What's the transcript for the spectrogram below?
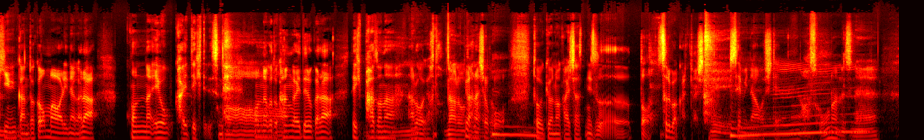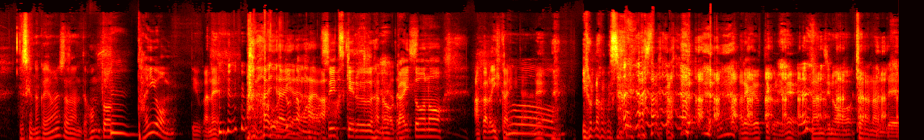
金融機関とかを回りながら、こんな絵を描いてきてですね、こんなこと考えてるから、ぜひパートナーになろうよという話をこう、東京の会社にずっと、そればっかり言ってました。セミナーをして。あ、そうなんですね。ですけどなんか山下さんって本当、太陽っていうかね、いろんなものを吸い付ける、あの、街灯の明るい光みたいなね。いろんな虫とか、あれが寄ってくるね、感じのキャラなんで、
